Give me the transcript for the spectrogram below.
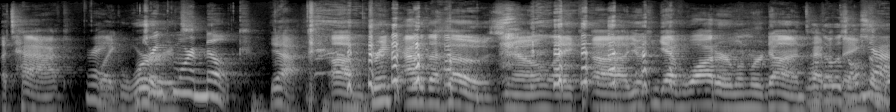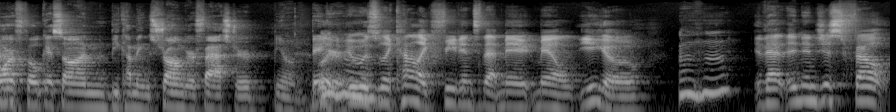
attack, Right. like words. Drink more milk. Yeah. Um, drink out of the hose, you know, like uh, you can get water when we're done well type there of was thing. also Yeah. more focus on becoming stronger faster you know Well, bigger It was like kind of like feed into that ma- male ego. Mm-hmm. That and it just felt.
